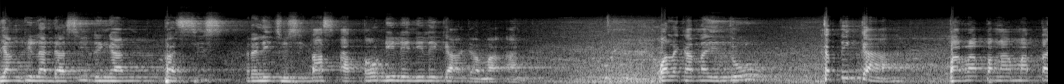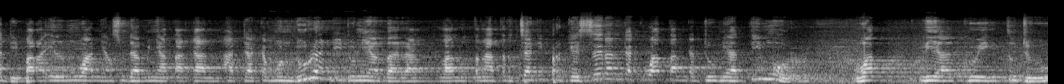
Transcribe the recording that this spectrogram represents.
yang dilandasi dengan basis religiusitas atau nilai-nilai keagamaan. Oleh karena itu, ketika para pengamat tadi, para ilmuwan yang sudah menyatakan ada kemunduran di dunia barat, lalu tengah terjadi pergeseran kekuatan ke dunia timur, what we are going to do,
